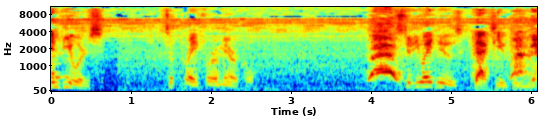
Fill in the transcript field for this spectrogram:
and viewers to pray for a miracle. Studio 8 News, back to you, Cameron.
